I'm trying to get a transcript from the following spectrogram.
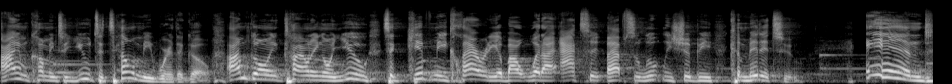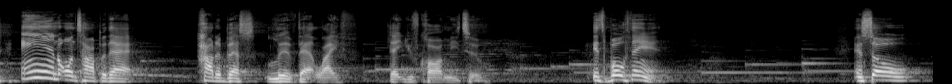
I am coming to you to tell me where to go. I'm going counting on you to give me clarity about what I absolutely should be committed to. And, and on top of that, how to best live that life that you've called me to. It's both and. And so,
